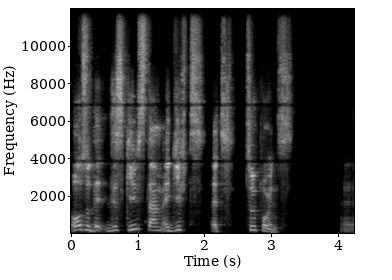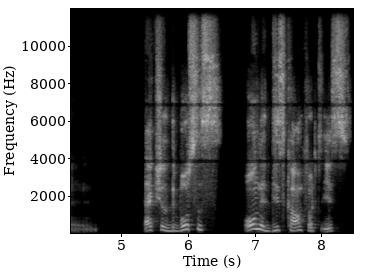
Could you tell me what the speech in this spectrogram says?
Also, this gives them a gift at two points actually the boss's only discomfort is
